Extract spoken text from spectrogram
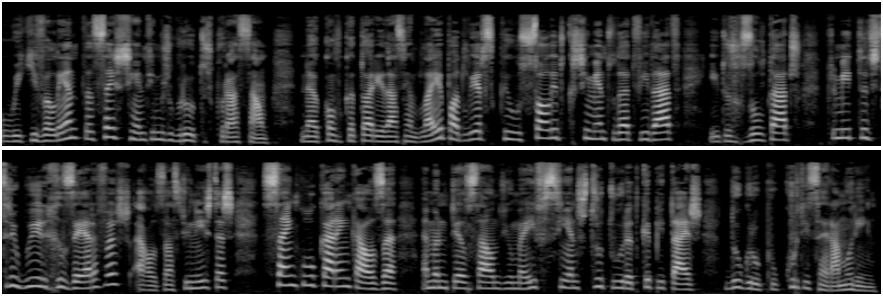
o equivalente a 6 cêntimos brutos por ação. Na convocatória da Assembleia pode ler-se que o sólido crescimento da atividade e dos resultados permite distribuir reservas aos acionistas sem colocar em causa a manutenção de uma eficiente estrutura de capitais do grupo Corticeira Amorim.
